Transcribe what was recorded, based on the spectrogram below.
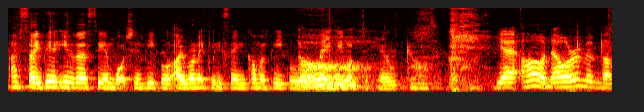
I have to say, being at university and watching people ironically sing "Common People" made me want to kill. God. Yeah. Oh no, I remember.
